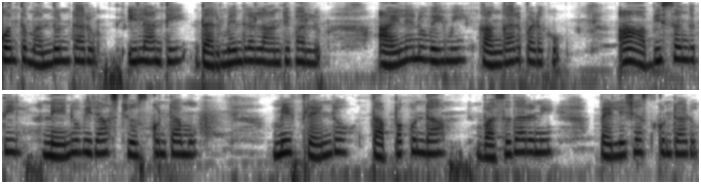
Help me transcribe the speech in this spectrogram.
కొంతమంది ఉంటారు ఇలాంటి ధర్మేంద్ర లాంటి వాళ్ళు. ఆయన నువ్వేమీ కంగారు పడకు. ఆ అభి సంగతి నేను విరాస్ చూసుకుంటాము. మీ ఫ్రెండ్ తప్పకుండా వసుధరని పెళ్ళి చేసుకుంటాడు.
